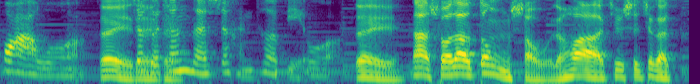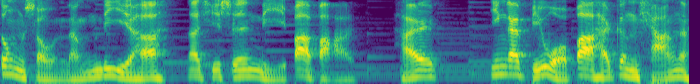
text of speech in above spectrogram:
画哦？对，这个真的是很特别哦。对，那说到动手的话，就是这个动手能力哈，那其实你爸爸还应该比我爸还更强呢。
